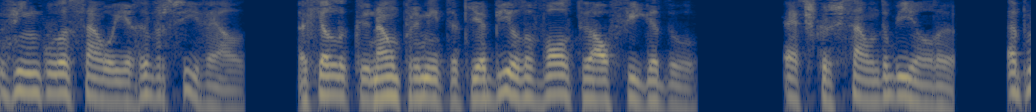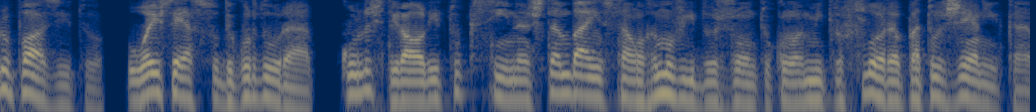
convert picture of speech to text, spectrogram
vinculação irreversível. Aquele que não permite que a bile volte ao fígado. Excreção de bile. A propósito, o excesso de gordura, colesterol e toxinas também são removidos junto com a microflora patogênica.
